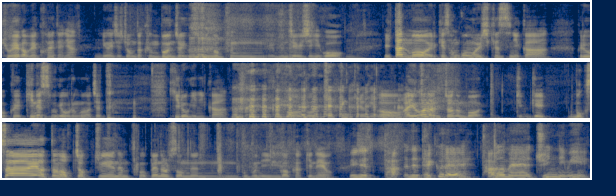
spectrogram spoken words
교회가 왜 커야 되냐? 음. 이건 이제 좀 더 근본적이고 수준 높은 문제 의식이고 음. 일단 뭐 이렇게 성공을 시켰으니까 그리고 그 기네스북에 오른 건 어쨌든 기록이니까 그 뭐 뭐, 어쨌든 기록이니까. 어, 아 이거는 저는 뭐 기- 이게 목사의 어떤 업적 중에는 뭐 빼놓을 수 없는 부분인 것 같긴 해요. 이제 다 댓글에 다음에 주인님이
